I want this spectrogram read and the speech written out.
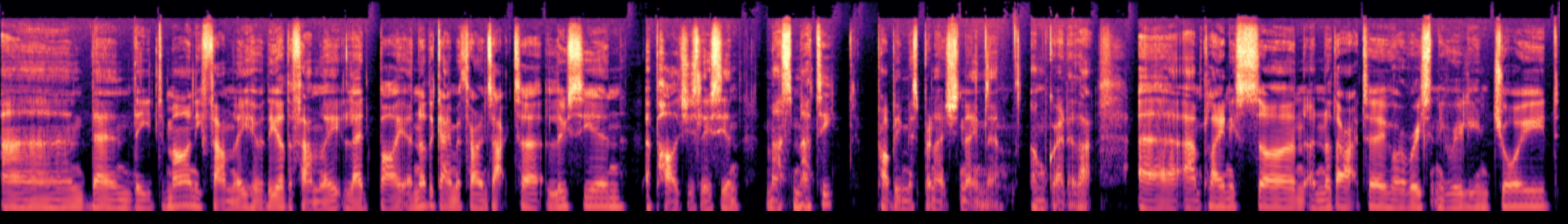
And then the Dumani family, who are the other family, led by another Game of Thrones actor, Lucian, apologies, Lucian Masmati. Probably mispronounced your name there. I'm great at that. Uh, and playing his son, another actor who I recently really enjoyed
